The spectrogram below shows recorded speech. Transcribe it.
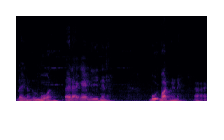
Đây là nút nguồn đây là anh em nhìn này này bụi bẩn này này đấy.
